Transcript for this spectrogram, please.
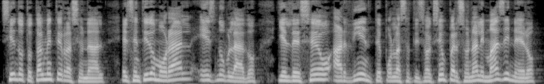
siendo totalmente irracional, el sentido moral es nublado y el deseo ardiente por la satisfacción personal y más dinero,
